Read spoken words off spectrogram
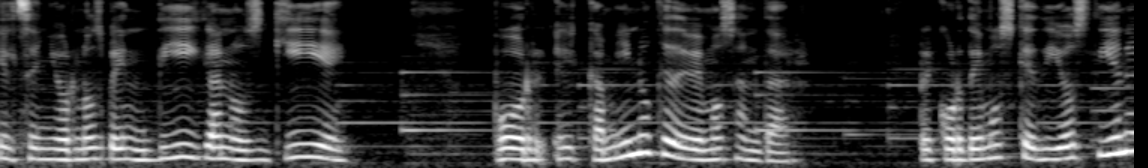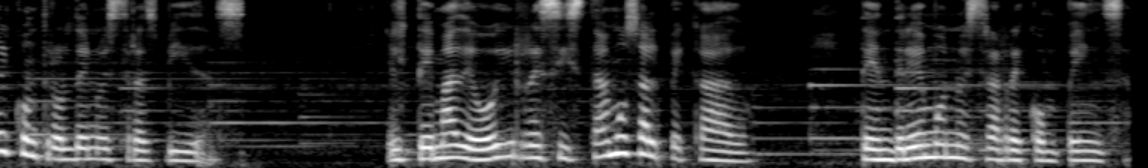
Que el Señor nos bendiga, nos guíe por el camino que debemos andar. Recordemos que Dios tiene el control de nuestras vidas. El tema de hoy, resistamos al pecado, tendremos nuestra recompensa.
